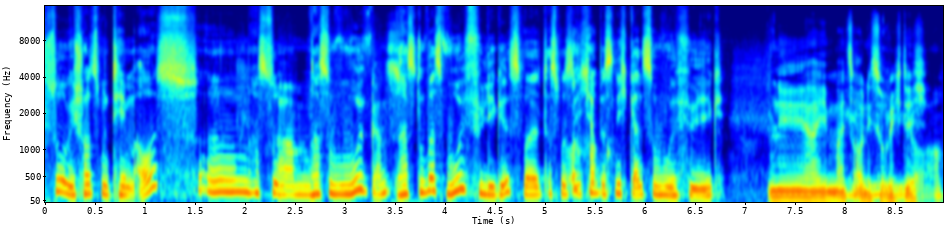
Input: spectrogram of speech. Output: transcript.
So, wie schaut's mit Themen aus? Ähm, hast du, Ähm, hast du wohl, ganz- hast du was Wohlfühliges? Weil das, was ich habe, ist nicht ganz so wohlfühlig. Nee, ja, ich meins auch nicht so richtig. Ja.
